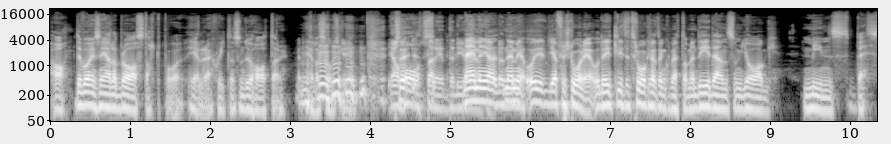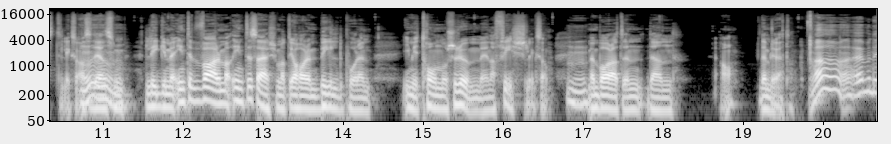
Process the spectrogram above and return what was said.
ja, det var ju en sån jävla bra start på hela den här skiten som du hatar, hela Souls-grejen. Jag Så- hatar så- inte det. Nej men, jag, nej men och jag förstår det, och det är lite tråkigt att den kom etta, men det är den som jag minns bäst liksom. Alltså den Mm. som ligger med, inte varma, inte så här som att jag har en bild på den i mitt tonårsrum med en affisch liksom. Mm. Men bara att den, den, den blev etta. Ja, nej, men det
